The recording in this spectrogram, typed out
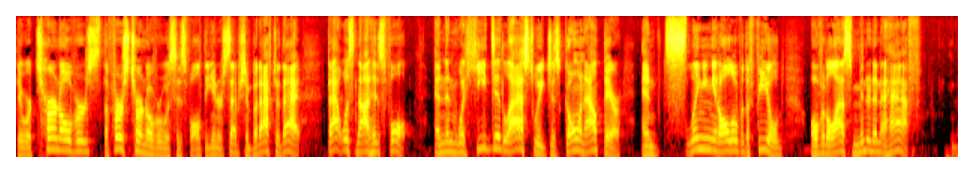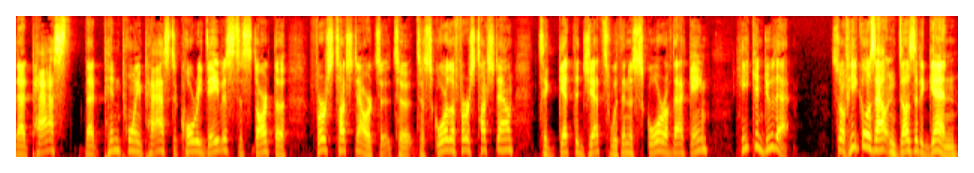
there were turnovers. The first turnover was his fault, the interception. But after that, that was not his fault. And then what he did last week, just going out there and slinging it all over the field over the last minute and a half, that pass, that pinpoint pass to Corey Davis to start the first touchdown or to, to, to score the first touchdown to get the Jets within a score of that game, he can do that. So if he goes out and does it again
